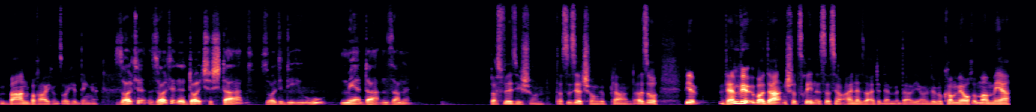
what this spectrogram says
im Bahnbereich und solche Dinge. Sollte, sollte der deutsche Staat, sollte die EU mehr Daten sammeln? Das will sie schon. Das ist jetzt schon geplant. Also wir, wenn wir über Datenschutz reden, ist das ja eine Seite der Medaille. Und wir bekommen ja auch immer mehr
